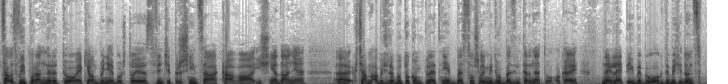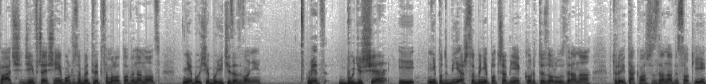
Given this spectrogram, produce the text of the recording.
Cały swój poranny rytuał, jaki on by nie był, czy to jest wzięcie prysznica, kawa i śniadanie, e, chciałbym, abyś robił to kompletnie bez social mediów, bez internetu, ok? Najlepiej by było, gdybyś idąc spać dzień wcześniej, włączył sobie tryb samolotowy na noc, nie bój się budzić i zadzwoni. Więc budzisz się i nie podbijasz sobie niepotrzebnie kortyzolu z rana, który i tak masz z rana wysoki,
